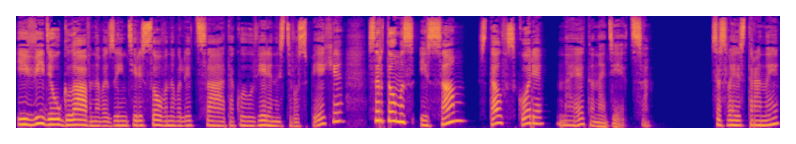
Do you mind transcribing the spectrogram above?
и, видя у главного заинтересованного лица такую уверенность в успехе, сэр Томас и сам стал вскоре на это надеяться. Со своей стороны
